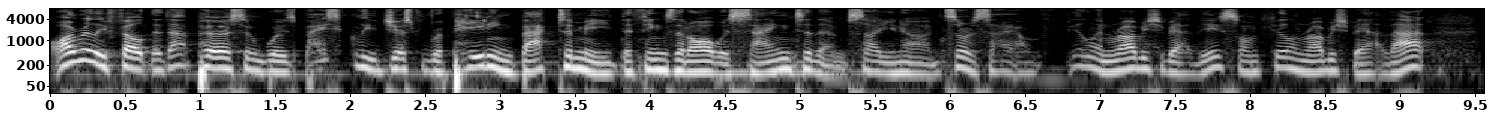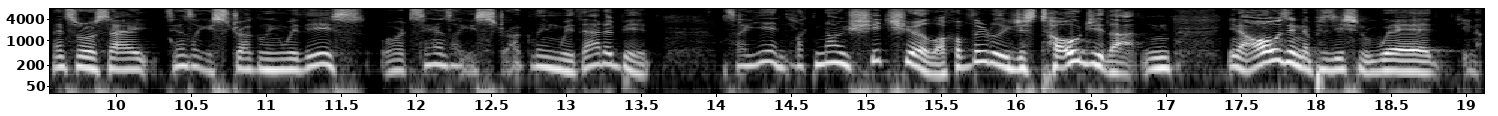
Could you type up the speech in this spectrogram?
I really felt that that person was basically just repeating back to me the things that I was saying to them. So, you know, I'd sort of say, I'm feeling rubbish about this, I'm feeling rubbish about that. Then sort of say, it sounds like you're struggling with this, or it sounds like you're struggling with that a bit. I'd say, yeah, like no shit, Sherlock. I've literally just told you that. And, you know, I was in a position where, you know,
